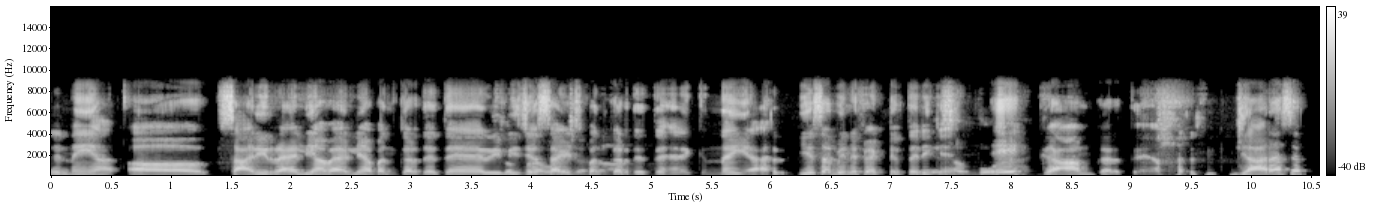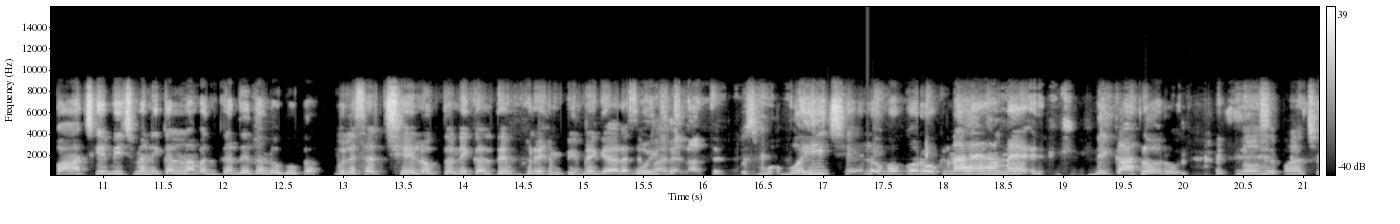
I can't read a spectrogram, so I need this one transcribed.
नहीं यार सारी रैलियाँ वैलियाँ बंद कर देते हैं रिलीजियस साइट्स बंद कर हाँ। देते हैं। नहीं यार ये सब इनफेक्टिव तरीके हैं। एक काम करते हैं ग्यारह से पाँच के बीच में निकलना बंद कर देता लोगों का। बोले सर छह लोग तो निकलते हैं पूरे एमपी में ग्यारह से वही फैलाते हैं। वही छह लोगों को रोकना है हमें। निकालो रूल नौ से पाँच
